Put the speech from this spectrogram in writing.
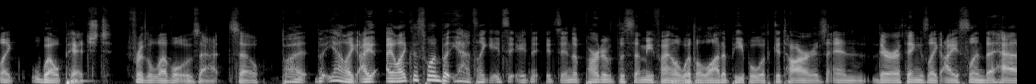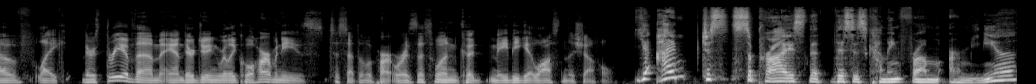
like well pitched for the level it was at. So, but, but yeah, like I, I like this one, but yeah, it's like it's, it, it's in the part of the semifinal with a lot of people with guitars, and there are things like Iceland that have like there's three of them, and they're doing really cool harmonies to set them apart. Whereas this one could maybe get lost in the shuffle. yeah. I'm just surprised that this is coming from Armenia.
